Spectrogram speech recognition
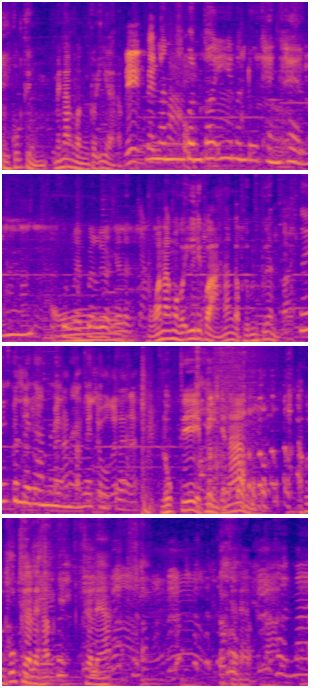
คุณกุ๊กถึงไม่นั่งบนเก้าอี้อะครับมันบนเก้าอี้มันดูแข็งแข็งๆอะคุณไม่เปื้อนเลือดงั้นนะผมว่านั่งบนเก้าอี้ดีกว่านั่งกับพื้นเพื่อนเฮ้ยคุณไปทำอะไรมาเลือดเต็มตัวๆลุกที่ผู้หญิงจะนั่งอะคุณกุ๊กเชิญเลยครับ เชิญเลยฮะเชิญเลยครับ โหดมาก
